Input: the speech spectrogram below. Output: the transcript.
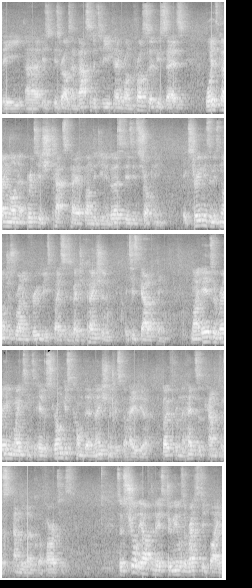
the uh, Israel's ambassador to the UK, Ron Prosor, who says, what is going on at British taxpayer-funded universities is shocking. Extremism is not just running through these places of education, it is galloping. My ears are ready and waiting to hear the strongest condemnation of this behaviour, both from the heads of campus and the local authorities. So shortly after this, Jamil was arrested by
